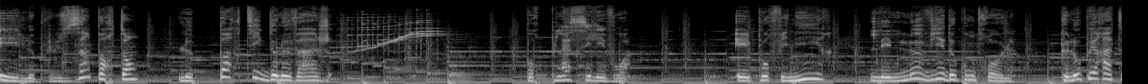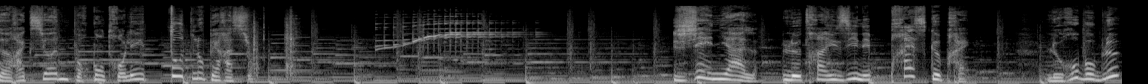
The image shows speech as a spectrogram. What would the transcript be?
et le plus important, le portique de levage pour placer les voies. Et pour finir, les leviers de contrôle que l'opérateur actionne pour contrôler toute l'opération. Génial Le train-usine est presque prêt. Le robot bleu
